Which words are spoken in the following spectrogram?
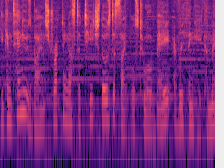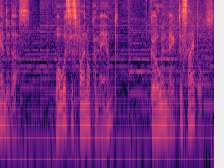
He continues by instructing us to teach those disciples to obey everything he commanded us. What was his final command? Go and make disciples.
